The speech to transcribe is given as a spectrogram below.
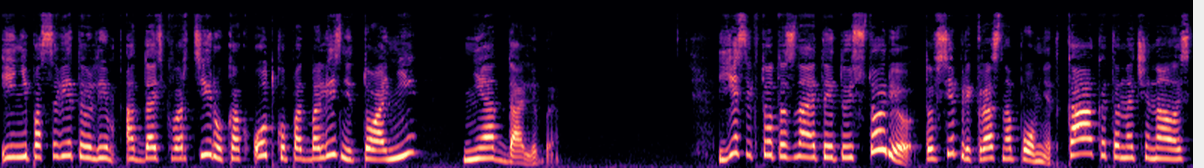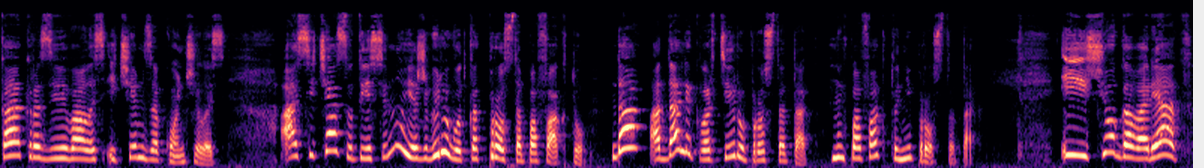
и не посоветовали им отдать квартиру как откуп от болезни, то они не отдали бы. Если кто-то знает эту историю, то все прекрасно помнят, как это начиналось, как развивалось и чем закончилось. А сейчас вот если, ну, я же говорю, вот как просто по факту. Да, отдали квартиру просто так. Ну, по факту не просто так. И еще говорят,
